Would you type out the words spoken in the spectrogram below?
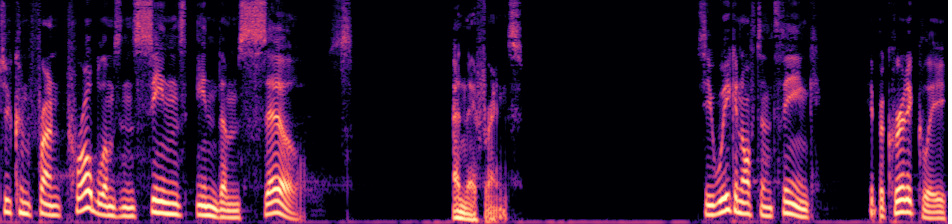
to confront problems and sins in themselves and their friends. See, we can often think hypocritically,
